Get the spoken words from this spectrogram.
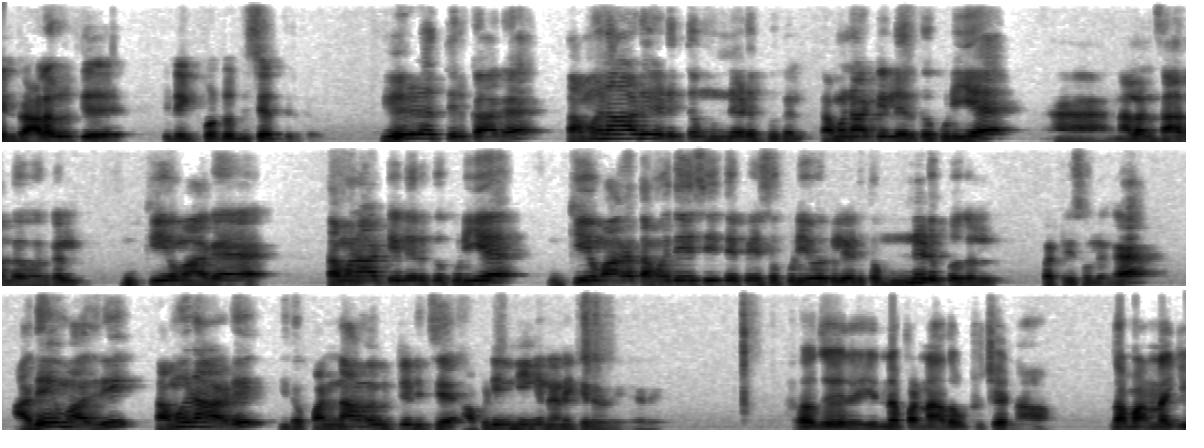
என்ற அளவிற்கு இன்னைக்கு கொண்டு வந்து சேர்த்திருக்கிறது. ஈழத்திற்காக தமிழ்நாடு எடுத்த முன்னெடுப்புகள் தமிழ்நாட்டில் இருக்கக்கூடிய நலன் சார்ந்தவர்கள் முக்கியமாக தமிழ்நாட்டில் இருக்கக்கூடிய முக்கியமாக தமிழ் தேசியத்தை பேசக்கூடியவர்கள் எடுத்த முன்னெடுப்புகள் பற்றி சொல்லுங்க. அதே மாதிரி தமிழ்நாடு இதை பண்ணாம விட்டுடுச்சு அப்படின்னு நீங்க நினைக்கிறது? அதாவது என்ன பண்ணாத விட்டுருச்சேன்னா நம்ம அன்னைக்கு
